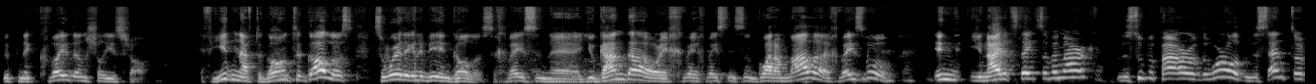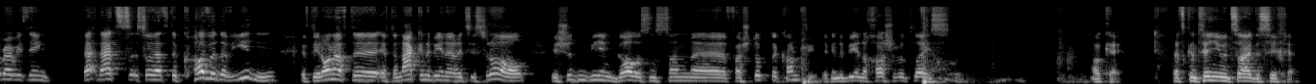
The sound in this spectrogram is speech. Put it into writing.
If you didn't have to go into Golos, so where are they going to be in Golos? in uh, Uganda or in Guatemala, in United States of America, the superpower of the world, in the center of everything. That, that's so that's the covet of Eden. If they don't have to, if they're not going to be in Eretz Yisrael, they shouldn't be in Golis in some uh, country. They're going to be in a chashuv place. Okay, let's continue inside the Sikha.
